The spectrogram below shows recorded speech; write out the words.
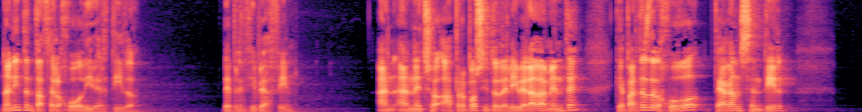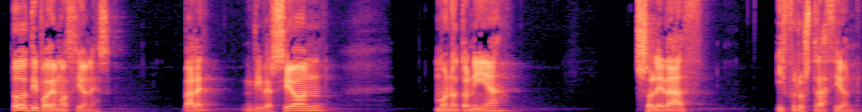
No han intentado hacer el juego divertido, de principio a fin. Han, han hecho a propósito deliberadamente que partes del juego te hagan sentir todo tipo de emociones. ¿Vale? Diversión, monotonía, soledad y frustración.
